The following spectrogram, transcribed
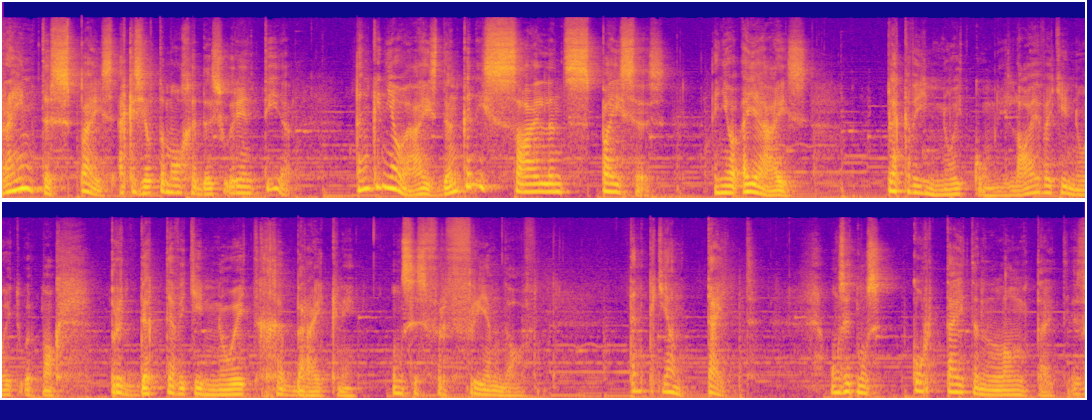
ruimte, space, ek is heeltemal gedisoriënteer. Dink in jou huis, dink in die silent spaces in jou eie huis. Plekke waar jy nooit kom nie, laaie wat jy nooit oopmaak, produkte wat jy nooit gebruik nie. Ons is vervreem daarvan. Dink bietjie aan tyd. Ons het mos kort tyd en lang tyd. Dit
